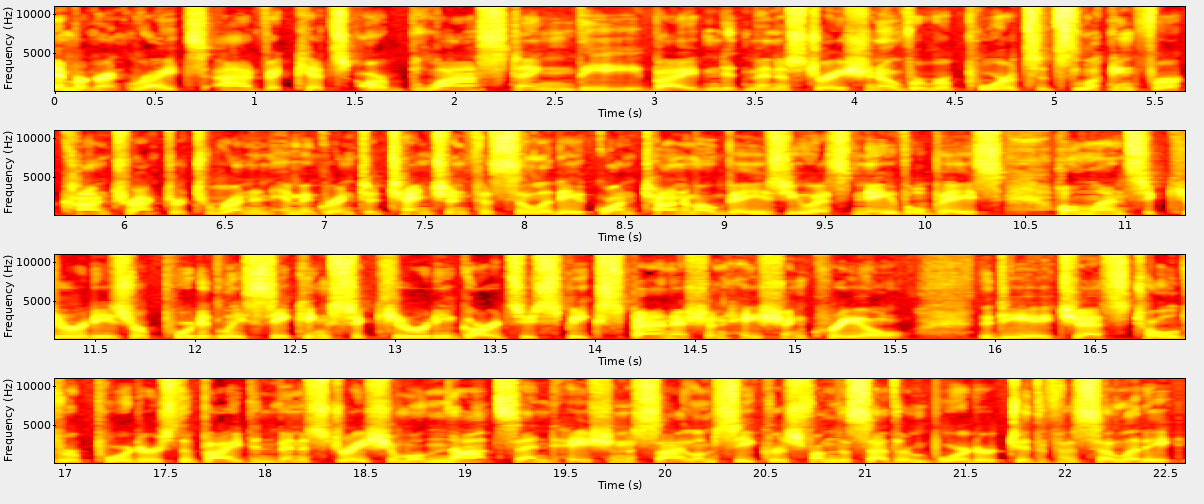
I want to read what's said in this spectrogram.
Immigrant rights advocates are blasting the Biden administration over reports it's looking for a contractor to run an immigrant detention facility at Guantanamo Bay's U.S. naval base. Homeland Security is reportedly seeking security guards who speak Spanish and Haitian Creole. The DHS told reporters the Biden administration will not send Haitian asylum seekers from the southern border to the facility.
